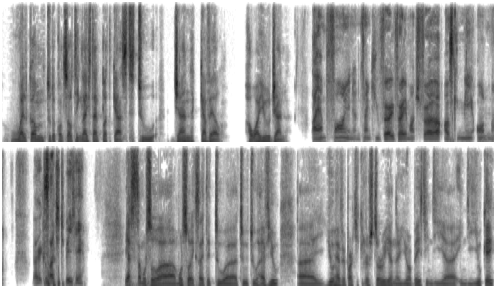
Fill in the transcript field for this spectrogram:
Welcome to the Consulting Lifestyle Podcast to Jan Cavelle. How are you, Jan? I am fine, and thank you very, very much for asking me on. Very excited to be here. Yes, I'm also uh, I'm also excited to uh, to to have you. Uh, you have a particular story, and uh, you're based in the uh, in the UK.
